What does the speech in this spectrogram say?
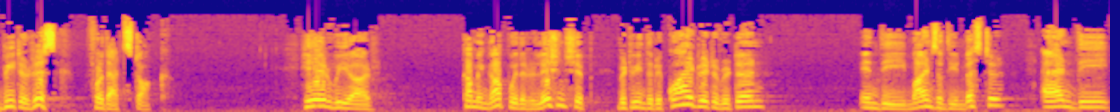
beta risk for that stock. Here we are coming up with a relationship between the required rate of return in the minds of the investor and the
